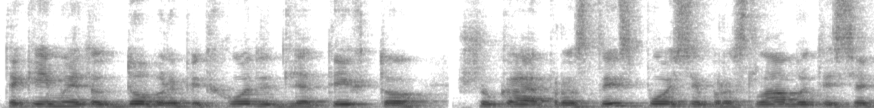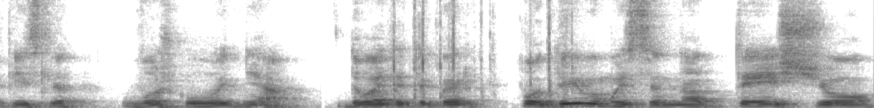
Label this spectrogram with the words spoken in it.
Такий метод добре підходить для тих, хто шукає простий спосіб розслабитися після важкого дня. Давайте тепер подивимося на те, що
